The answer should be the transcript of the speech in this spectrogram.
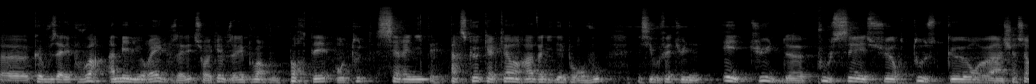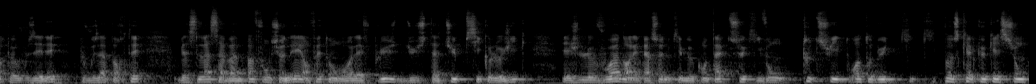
euh, que vous allez pouvoir améliorer, sur lequel vous allez pouvoir vous porter en toute sérénité. Parce que quelqu'un aura validé pour vous. Mais si vous faites une étude poussée sur tout ce qu'un chasseur peut vous aider, peut vous apporter, eh bien là, ça ne va pas fonctionner. En fait, on relève plus du statut psychologique. Et je le vois dans les personnes qui me contactent, ceux qui vont tout de suite droit au but, qui, posent quelques questions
